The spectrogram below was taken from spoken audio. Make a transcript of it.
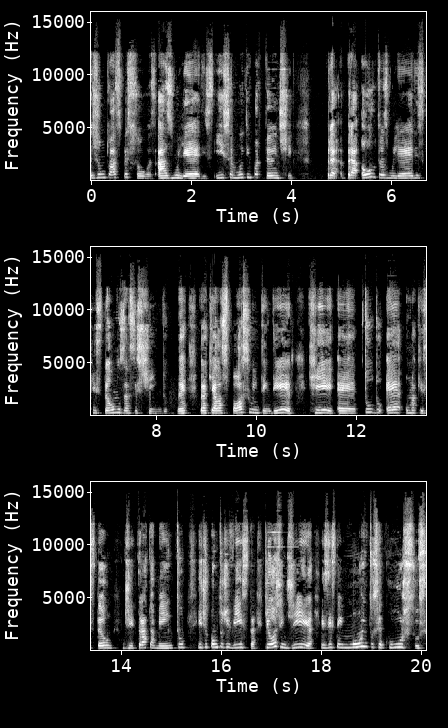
junto às pessoas, às mulheres. E isso é muito importante. Para outras mulheres que estão nos assistindo, né? Para que elas possam entender que é, tudo é uma questão de tratamento e de ponto de vista. Que hoje em dia existem muitos recursos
